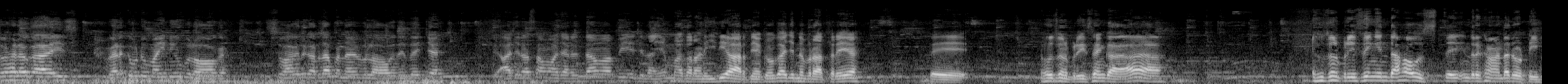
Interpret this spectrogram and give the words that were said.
So hello guys welcome to my new vlog ਸਵਾਗਤ ਕਰਦਾ ਆਪਾਂ ਨਵੇਂ ਵਲੌਗ ਦੇ ਵਿੱਚ। ਤੇ ਅੱਜ ਦਾ ਸਮਾਚਾਰ ਇਦਾਂ ਵਾ ਵੀ ਅੱਜ ਮਾਤਾ ਰਾਣੀ ਜੀ ਦੀ ਆਰਤੀਆਂ, ਕਿਉਂਕਿ ਅੱਜ ਨਵਰਾਤਰੇ ਆ। ਤੇ ਹੁਸਨਪ੍ਰੀਤ ਸਿੰਘ ਆਇਆ ਆ Husanpreet Singh in the house ਤੇ ਇੰਦਰ ਖਾਨ ਦਾ ਰੋਟੀ।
